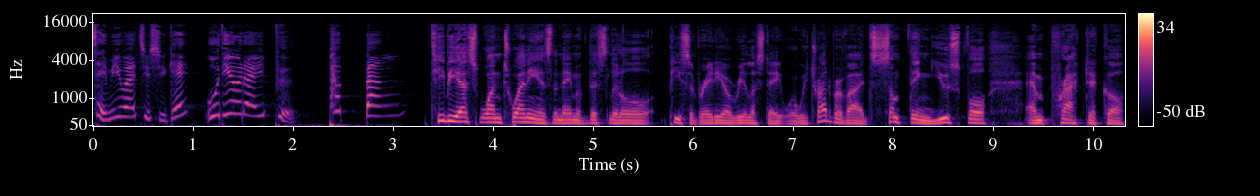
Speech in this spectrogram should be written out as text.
재미와 지식의 오디오 라이프. 팟빵! TBS 120 is the name of this little piece of radio real estate where we try to provide something useful and practical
